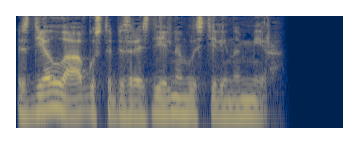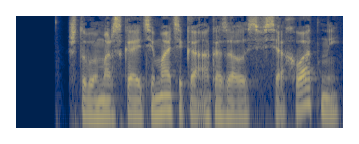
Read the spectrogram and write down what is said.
сделала Августа безраздельным властелином мира. Чтобы морская тематика оказалась всеохватной,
